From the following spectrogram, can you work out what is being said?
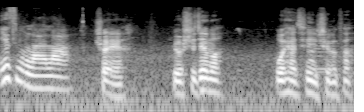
你怎么来啦？少爷，有时间吗？我想请你吃个饭。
